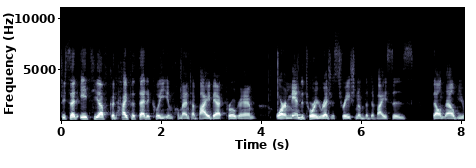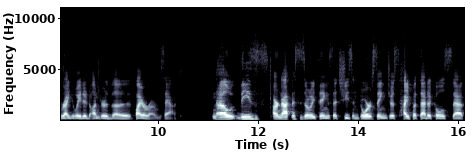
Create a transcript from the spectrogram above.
She said ATF could hypothetically implement a buyback program or a mandatory registration of the devices that'll now be regulated under the Firearms Act. Now, these are not necessarily things that she's endorsing, just hypotheticals that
